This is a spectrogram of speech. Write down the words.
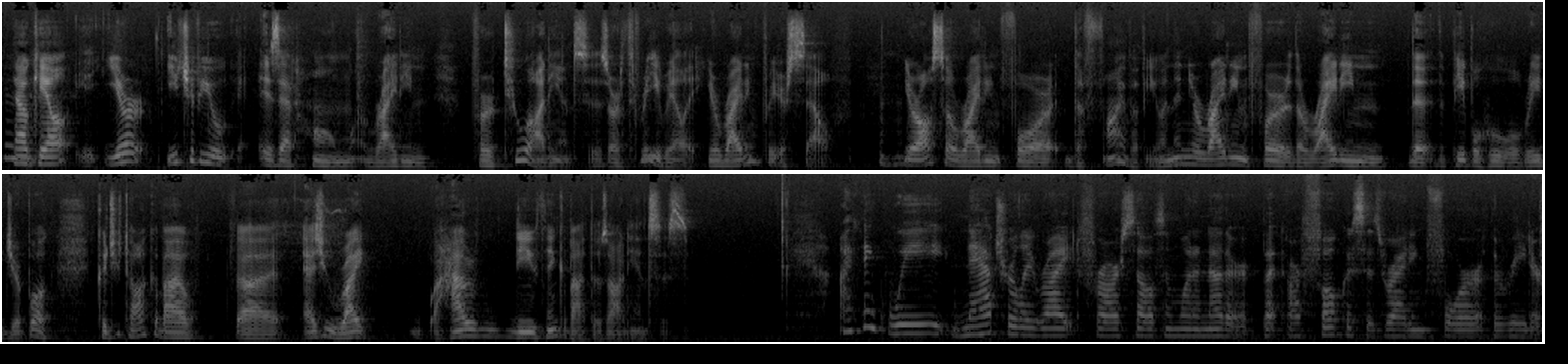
Now, Gayle, you're each of you is at home writing for two audiences or three, really. You're writing for yourself. You're also writing for the five of you, and then you're writing for the writing the the people who will read your book. Could you talk about uh, as you write? How do you think about those audiences? I think we naturally write for ourselves and one another, but our focus is writing for the reader.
